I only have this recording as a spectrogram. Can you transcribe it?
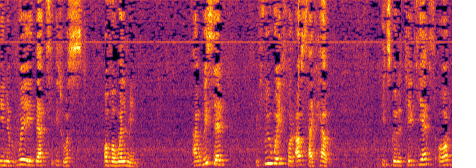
in a way that it was overwhelming. And we said, if we wait for outside help, it's going to take years or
